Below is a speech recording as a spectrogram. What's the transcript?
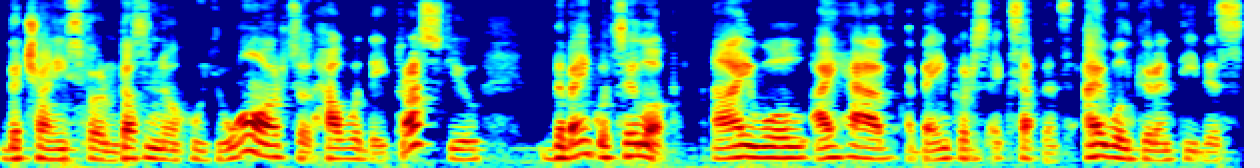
the Chinese firm doesn't know who you are, so how would they trust you? The bank would say, look, I will, I have a banker's acceptance. I will guarantee this,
